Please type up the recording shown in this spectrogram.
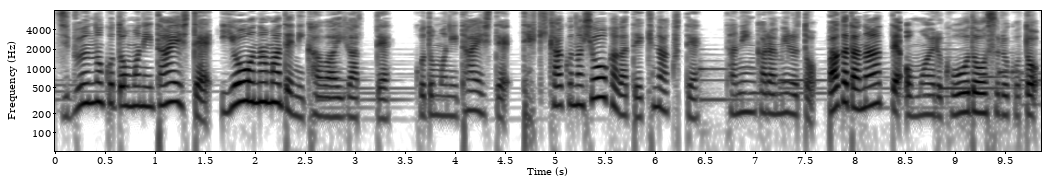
自分の子供に対して異様なまでに可愛がって、子供に対して的確な評価ができなくて、他人から見るとバカだなって思える行動をすること、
